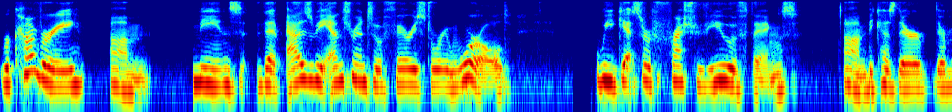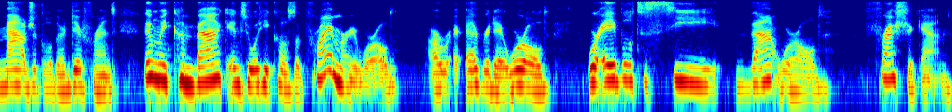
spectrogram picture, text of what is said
Recovery um, means that as we enter into a fairy story world, we get sort of fresh view of things um, because they're they're magical, they're different. Then we come back into what he calls the primary world, our everyday world. We're able to see that world fresh again.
